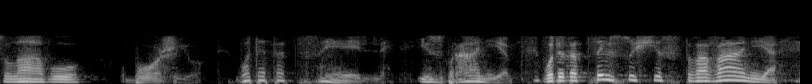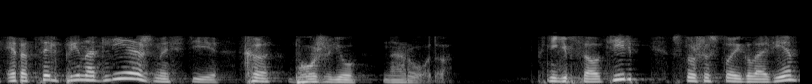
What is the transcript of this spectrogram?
славу Божью. Вот это цель избрания, вот эта цель существования, это цель принадлежности к Божью народу. В книге Псалтирь, 106 главе,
